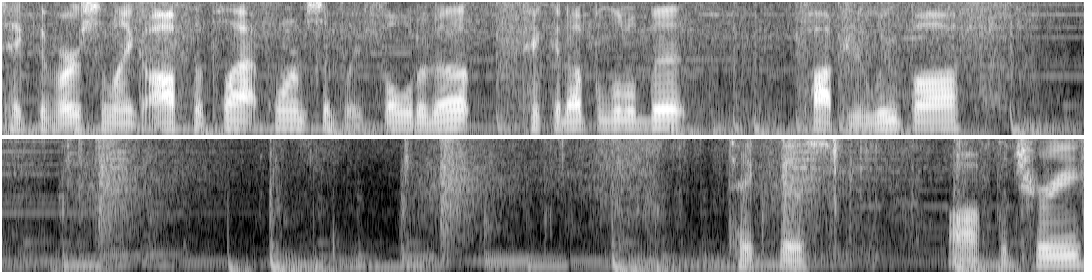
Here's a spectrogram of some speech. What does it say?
Take the VersaLink off the platform, simply fold it up, pick it up a little bit, pop your loop off. Take this off the tree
